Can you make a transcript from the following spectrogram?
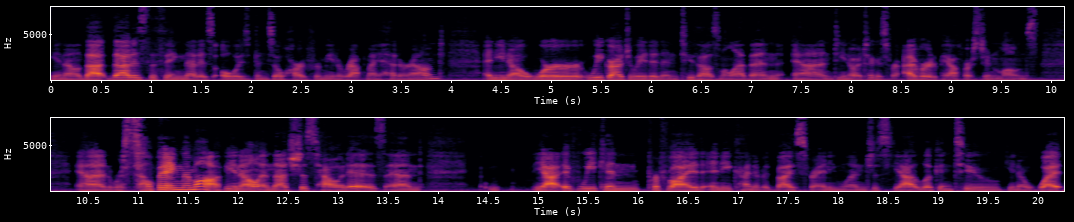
You know, that that is the thing that has always been so hard for me to wrap my head around. And you know, we're we graduated in 2011 and you know, it took us forever to pay off our student loans. And we're still paying them off, you know, and that's just how it is. And yeah, if we can provide any kind of advice for anyone, just yeah, look into, you know, what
